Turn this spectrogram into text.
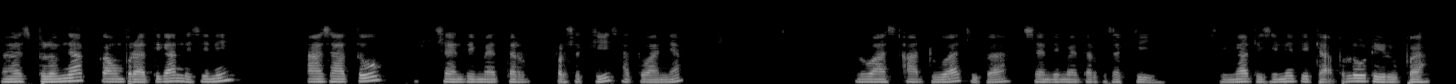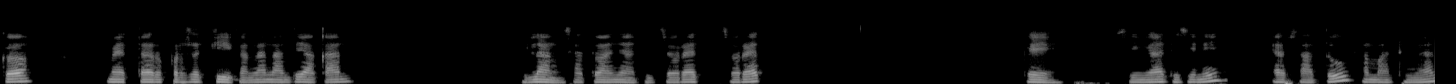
Nah, sebelumnya kamu perhatikan di sini A1 cm persegi satuannya. Luas A2 juga cm persegi. Sehingga di sini tidak perlu dirubah ke meter persegi karena nanti akan hilang satuannya dicoret-coret. Oke sehingga di sini F1 sama dengan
